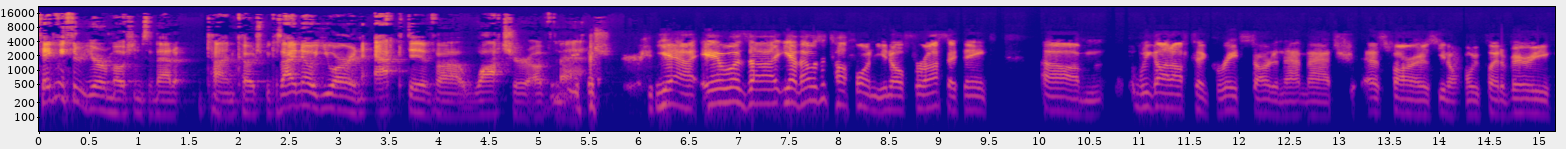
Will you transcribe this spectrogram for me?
take me through your emotions in that time, Coach? Because I know you are an active uh, watcher of the match. yeah, it was. Uh, yeah, that was a tough one. You know, for us, I think um, we got off to a great start in that match. As far as you know, we played a very,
